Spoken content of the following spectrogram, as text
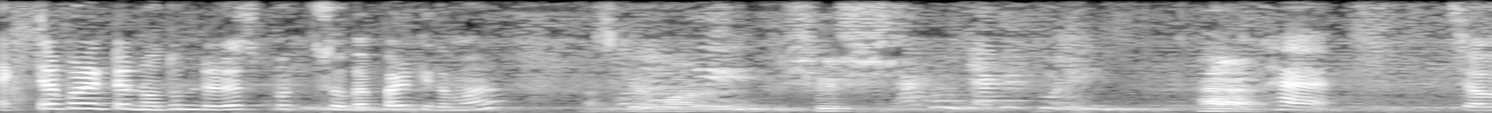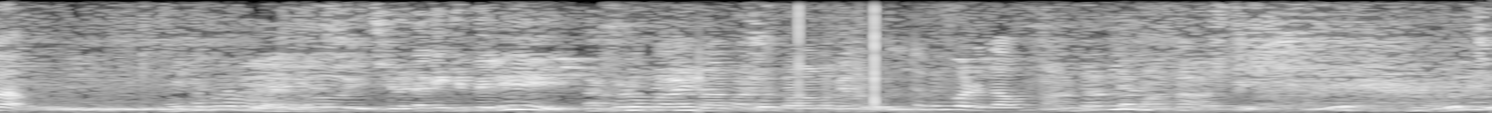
একটার পর একটা নতুন ড্রেস পরছো ব্যাপার কি তোমার? আজকে আমার বিশেষ হ্যাঁ। হ্যাঁ চলো। ছেলেটাকে কি পেলি এখনও পাই না পাশে বা আমাকে বল তুমি করে দাও আনটারলে মাথা আসবে বলছি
